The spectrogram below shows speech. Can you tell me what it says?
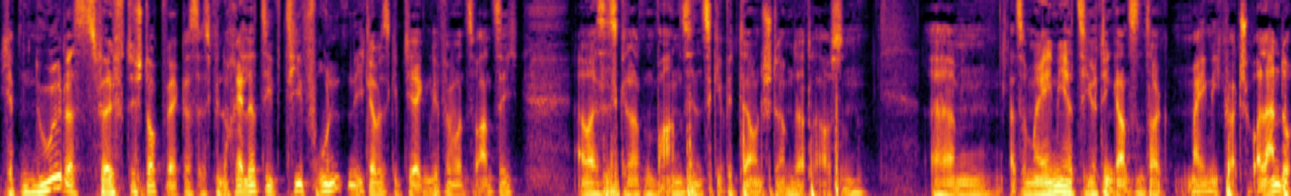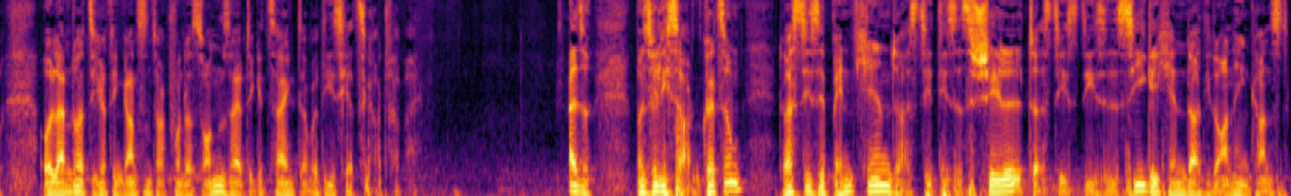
Ich habe nur das zwölfte Stockwerk, das heißt, ich bin noch relativ tief unten. Ich glaube, es gibt hier irgendwie 25. Aber es ist gerade ein Wahnsinnsgewitter und Sturm da draußen. Ähm, also Miami hat sich auch den ganzen Tag, Miami Quatsch, Orlando. Orlando hat sich auch den ganzen Tag von der Sonnenseite gezeigt, aber die ist jetzt gerade vorbei. Also, was will ich sagen? Kurzum, du hast diese Bändchen, du hast die, dieses Schild, du hast dieses, diese Siegelchen da, die du anhängen kannst.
